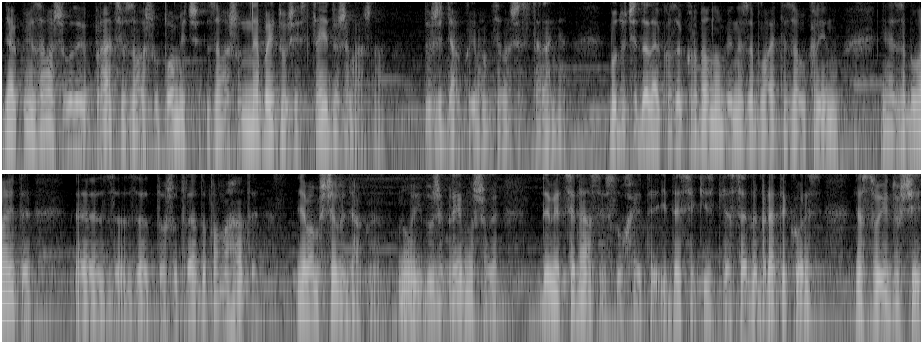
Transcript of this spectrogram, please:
дякую за вашу працю, за вашу поміч, за вашу небайдужість. Це є дуже важливо. Дуже дякую вам за ваше старання. Будучи далеко за кордоном, ви не забувайте за Україну і не забувайте е, за, за те, що треба допомагати. Я вам щиро дякую. Ну і дуже приємно, що ви дивитеся нас і слухаєте, і десь якісь для себе берете користь для своєї душі,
